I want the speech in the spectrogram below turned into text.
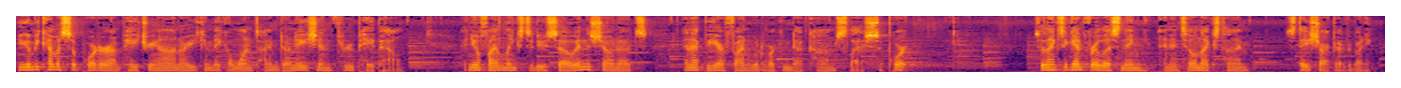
you can become a supporter on Patreon or you can make a one time donation through PayPal. And you'll find links to do so in the show notes and at brfinewoodworking.com slash support. So thanks again for listening, and until next time, stay sharp, everybody.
